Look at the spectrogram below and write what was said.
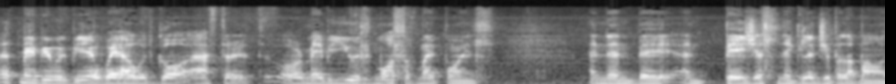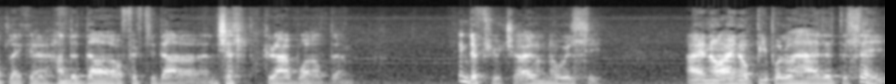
that maybe will be a way I would go after it, or maybe use most of my points and then pay and pay just negligible amount, like a hundred dollar or fifty dollar, and just grab one of them. In the future, I don't know. We'll see. I know I know people who had it to say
